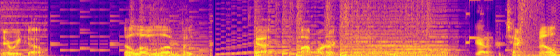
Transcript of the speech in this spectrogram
There we go. No level up, but lot more XP now. I gotta protect Milk.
